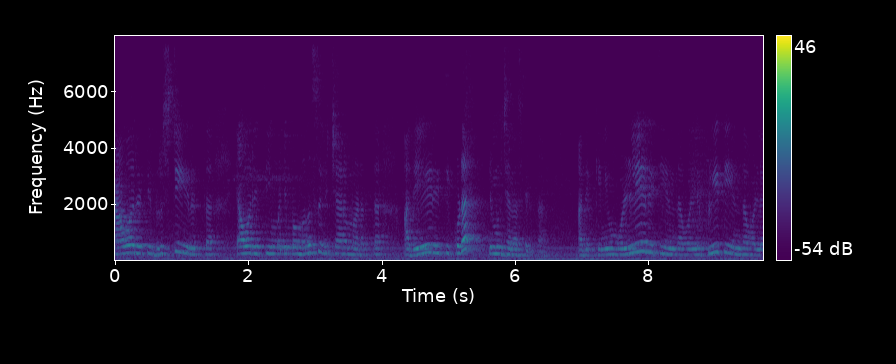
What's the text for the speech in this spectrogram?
ಯಾವ ರೀತಿ ದೃಷ್ಟಿ ಇರುತ್ತೆ, ಯಾವ ರೀತಿ ನಿಮ್ಮ ನಿಮ್ಮ ಮನಸ್ಸು ವಿಚಾರ ಮಾಡುತ್ತೆ, ಅದೇ ರೀತಿ ಕೂಡ ನಿಮಗೆ ಜನ ಸಿಗ್ತಾರೆ. ಅದಕ್ಕೆ ನೀವು ಒಳ್ಳೆಯ ರೀತಿಯಿಂದ, ಒಳ್ಳೆ ಪ್ರೀತಿಯಿಂದ, ಒಳ್ಳೆ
